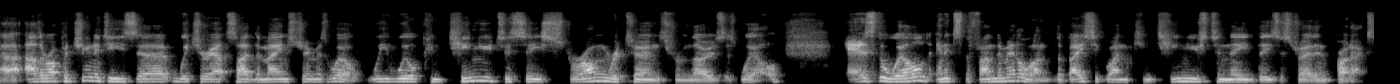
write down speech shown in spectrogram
uh, other opportunities uh, which are outside the mainstream as well. We will continue to see strong returns from those as well. As the world, and it's the fundamental one, the basic one continues to need these Australian products.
